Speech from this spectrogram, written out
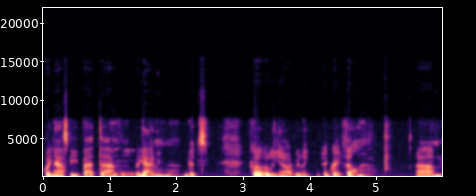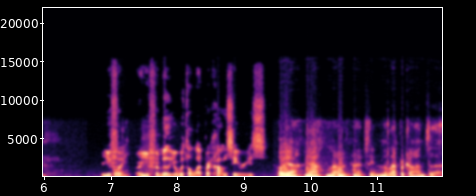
quite nasty. But uh, Mhm. but yeah, I mean, it's clearly you know a really a great film. Um, Are you Boy. fa- are you familiar with the Leprechaun series? oh yeah, yeah, no, I've- I've seen the Leprechauns. Uh,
